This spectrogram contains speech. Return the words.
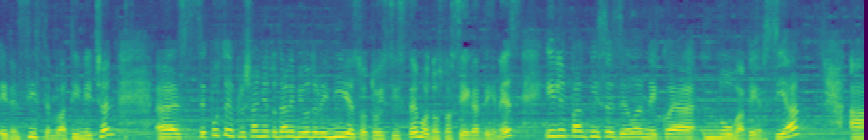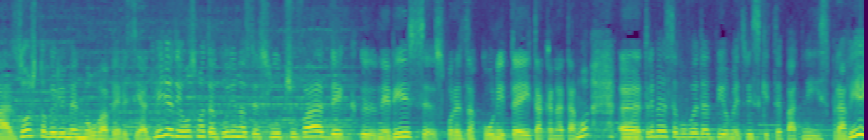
еден систем латиничен, се постави прашањето дали би одели ние со тој систем, односно сега денес, или пак би се зела некоја нова верзија, А зошто велиме нова верзија? 2008 година се случува дека нели според законите и така натаму треба да се воведат биометриските патни исправи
